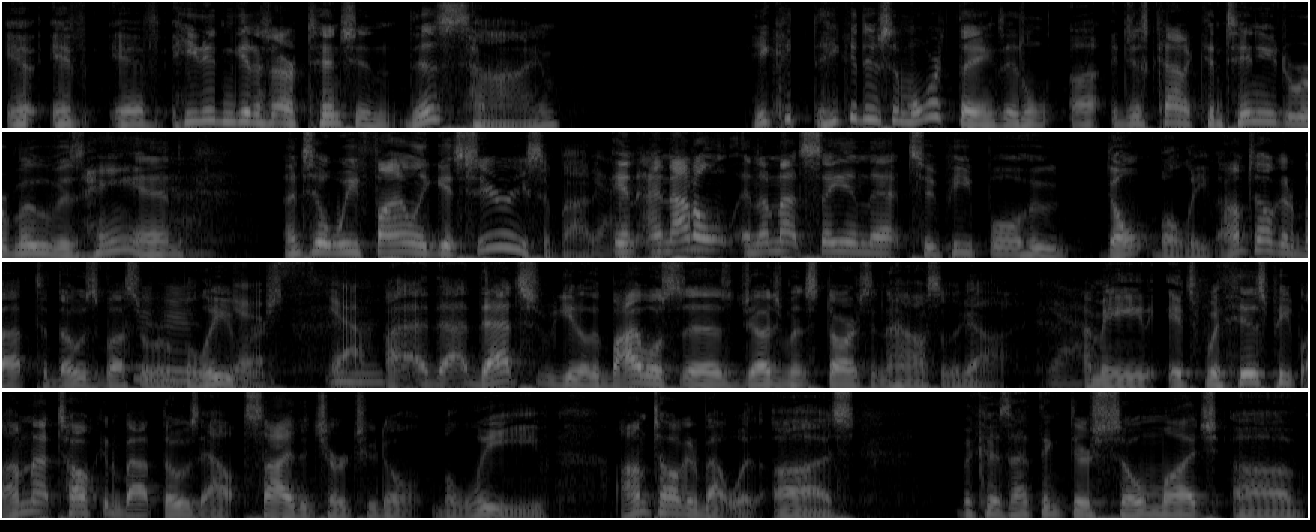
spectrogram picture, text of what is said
if if if he didn't get us our attention this time, he could he could do some more things and uh, just kind of continue to remove his hand until we finally get serious about it. Yeah. And and I don't and I'm not saying that to people who don't believe. I'm talking about to those of us who are believers. yes, yeah. I, that, that's you know the Bible says judgment starts in the house of God. Yeah. I mean it's with His people. I'm not talking about those outside the church who don't believe. I'm talking about with us because I think there's so much of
